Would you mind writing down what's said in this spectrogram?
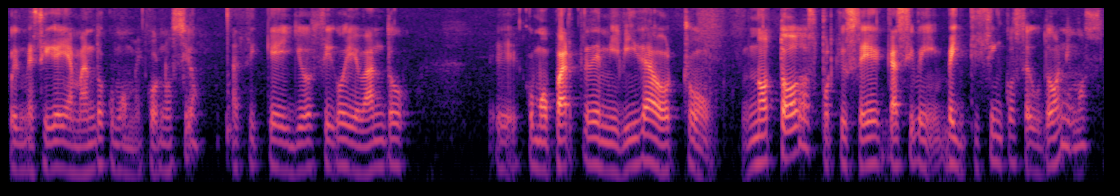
pues me sigue llamando como me conoció. Así que yo sigo llevando eh, como parte de mi vida otro, no todos, porque usé casi 25 seudónimos,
